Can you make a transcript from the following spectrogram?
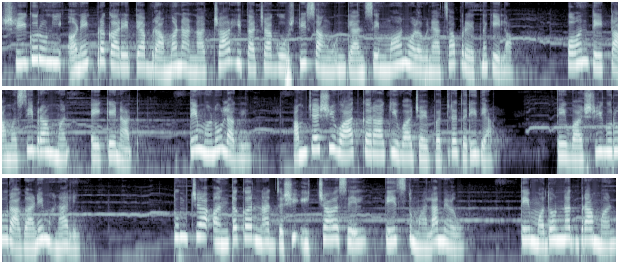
श्री गुरूंनी अनेक प्रकारे त्या ब्राह्मणांना चार हिताच्या गोष्टी सांगून त्यांचे मन वळवण्याचा प्रयत्न केला. पण ते तामसी ब्राह्मण ऐकेनात ते म्हणू लागले आमच्याशी वाद करा किंवा जयपत्र तरी द्या. तेव्हा श्री गुरु रागाने म्हणाले तुमच्या अंतकरणात जशी इच्छा असेल तेच तुम्हाला मिळो. ते मदोन्नत ब्राह्मण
